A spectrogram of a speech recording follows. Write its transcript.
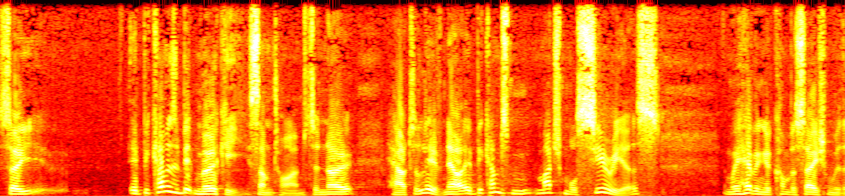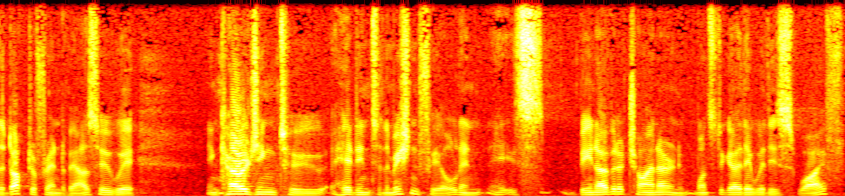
So it becomes a bit murky sometimes to know how to live. Now, it becomes m- much more serious, and we're having a conversation with a doctor friend of ours who we're encouraging to head into the mission field, and he's been over to China and wants to go there with his wife.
